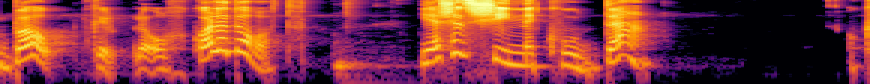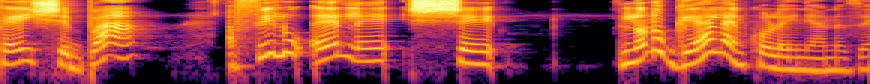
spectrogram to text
בואו, כאילו, לאורך כל הדורות, יש איזושהי נקודה, אוקיי, שבה אפילו אלה שלא נוגע להם כל העניין הזה,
